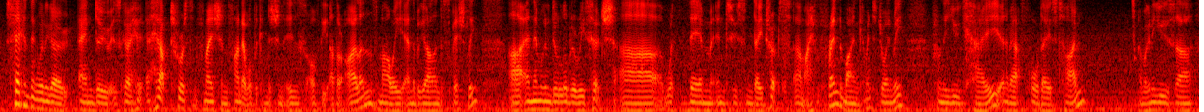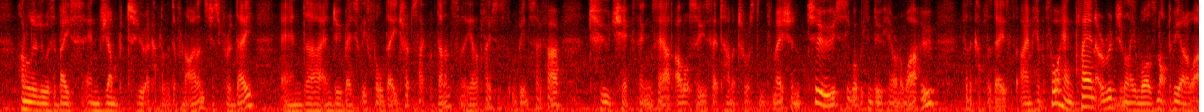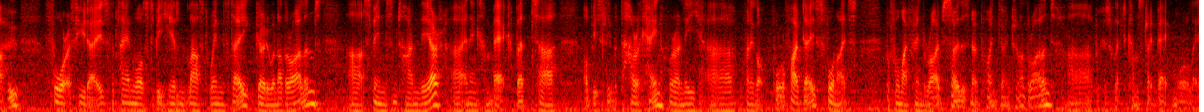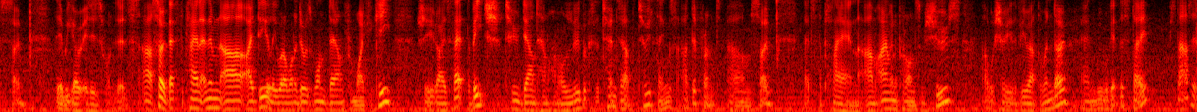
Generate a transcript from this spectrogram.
Second thing we're going to go and do is go head, head up tourist information, find out what the condition is of the other islands, Maui and the Big Island especially. Uh, and then we're going to do a little bit of research uh, with them into some day trips. Um, I have a friend of mine coming to join me from the UK in about four days' time. And we're going to use uh, Honolulu as a base and jump to a couple of the different islands just for a day and uh, and do basically full day trips like we've done in some of the other places that we've been so far to check things out. I'll also use that time of tourist information to see what we can do here on Oahu for the couple of days that I'm here beforehand. Plan originally was not to be on Oahu for a few days. The plan was to be here last Wednesday, go to another island, uh, spend some time there, uh, and then come back. But uh, obviously with the hurricane, we're only uh, we've only got four or five days, four nights before my friend arrives, so there's no point going to another island uh, because we'll have to come straight back more or less. So there we go, it is what it is. Uh, so that's the plan, and then ideally what I want to do is wander down from Waikiki, show you guys that, the beach, to downtown Honolulu because it turns out the two things are different. Um, so that's the plan. Um, I'm going to put on some shoes, I will show you the view out the window, and we will get this day started.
